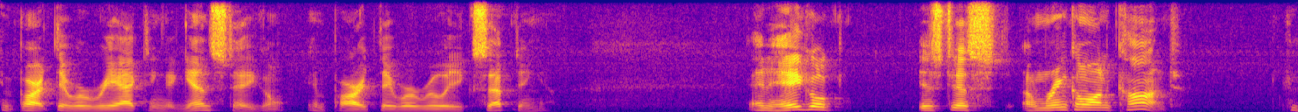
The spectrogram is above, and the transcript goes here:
In part, they were reacting against Hegel. In part, they were really accepting him. And Hegel is just a wrinkle on Kant.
